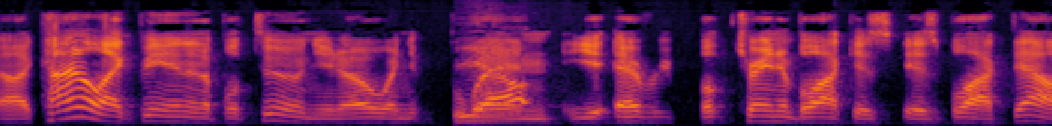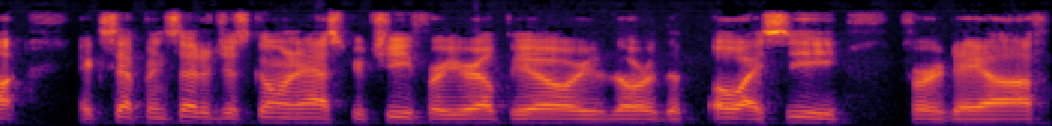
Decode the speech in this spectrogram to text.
Uh, kind of like being in a platoon, you know, when Yeah. when you, every training block is is blocked out, except instead of just going to ask your chief or your LPO or, or the OIC for a day off,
